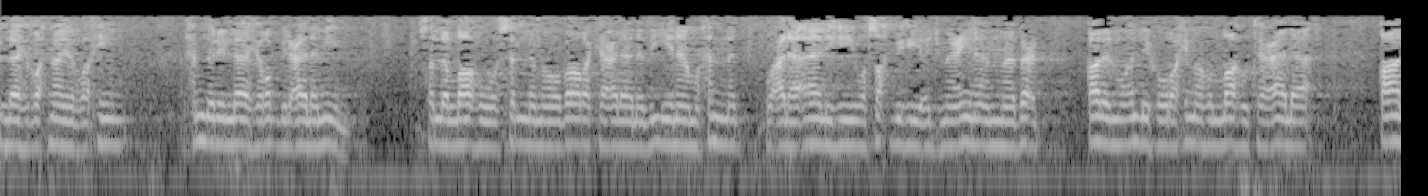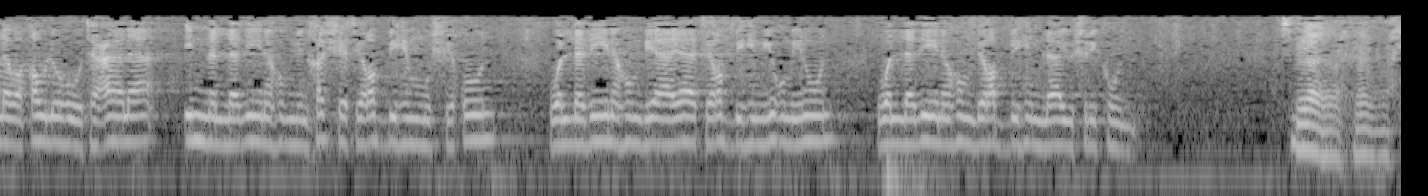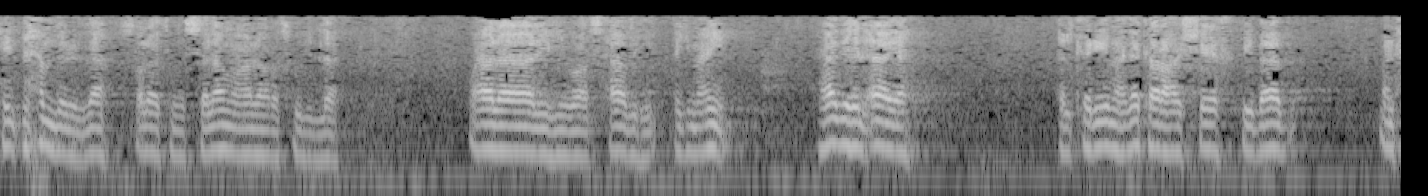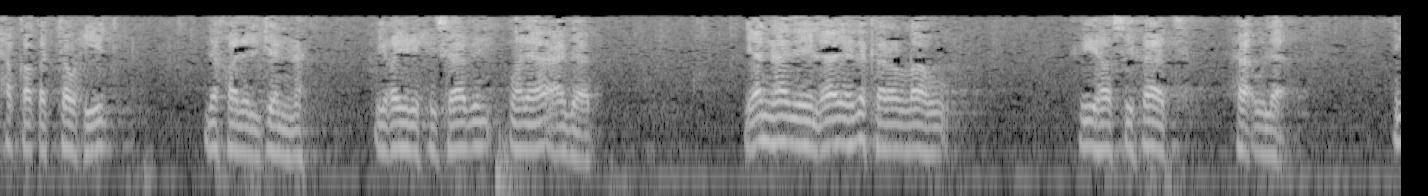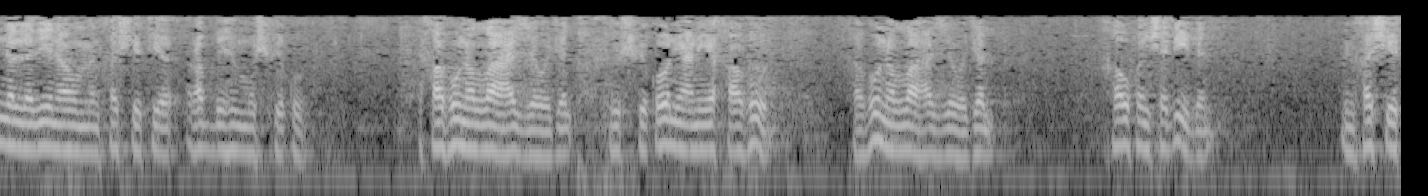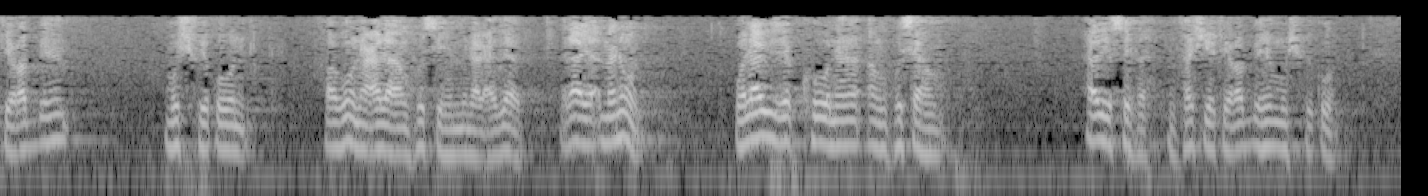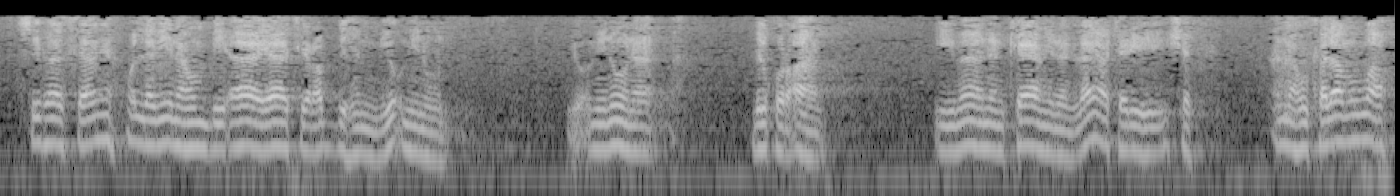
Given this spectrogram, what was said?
بسم الله الرحمن الرحيم. الحمد لله رب العالمين. صلى الله وسلم وبارك على نبينا محمد وعلى آله وصحبه أجمعين. أما بعد قال المؤلف رحمه الله تعالى قال وقوله تعالى إن الذين هم من خشية ربهم مشفقون والذين هم بآيات ربهم يؤمنون والذين هم بربهم لا يشركون. بسم الله الرحمن الرحيم. الحمد لله والصلاة والسلام على رسول الله وعلى آله وأصحابه أجمعين. هذه الآية الكريمة ذكرها الشيخ في باب من حقق التوحيد دخل الجنة بغير حساب ولا عذاب لأن هذه الآية ذكر الله فيها صفات هؤلاء. إن الذين هم من خشية ربهم مشفقون يخافون الله عز وجل. يشفقون يعني يخافون. يخافون الله عز وجل. خوفا شديدا. من خشية ربهم مشفقون. يخافون على أنفسهم من العذاب. لا يأمنون ولا يزكون أنفسهم. هذه صفة. من خشية ربهم مشفقون. الصفة الثانية والذين هم بآيات ربهم يؤمنون يؤمنون بالقرآن إيمانا كاملا لا يعتريه شك أنه كلام الله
